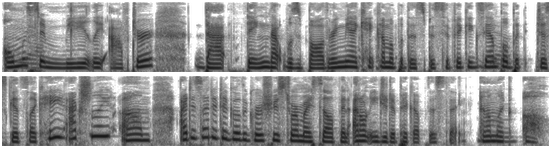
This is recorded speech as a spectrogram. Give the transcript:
Almost immediately after that thing that was bothering me, I can't come up with a specific example, but just gets like, hey, actually, um, I decided to go to the grocery store myself and I don't need you to pick up this thing. And I'm like, mm-hmm. oh,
